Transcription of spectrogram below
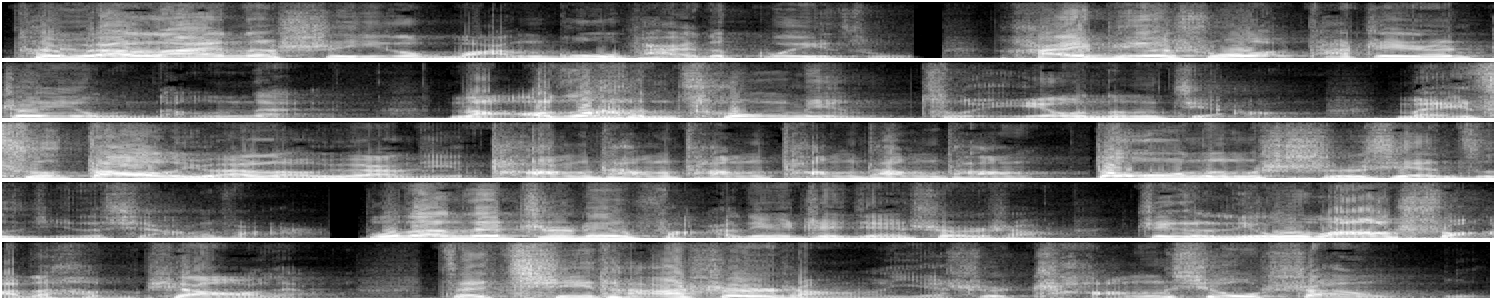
他原来呢是一个顽固派的贵族。还别说，他这人真有能耐。脑子很聪明，嘴又能讲，每次到了元老院里，汤汤汤汤汤汤，都能实现自己的想法。不但在制定法律这件事上，这个流氓耍得很漂亮，在其他事上也是长袖善舞，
